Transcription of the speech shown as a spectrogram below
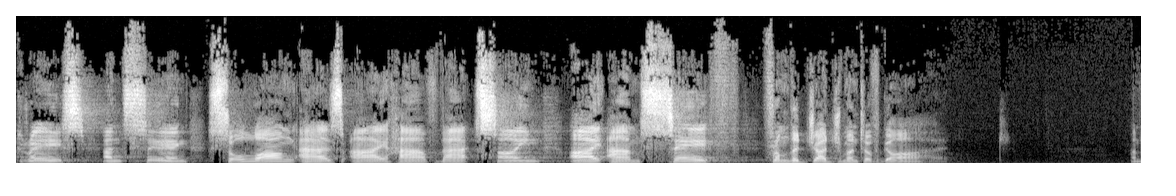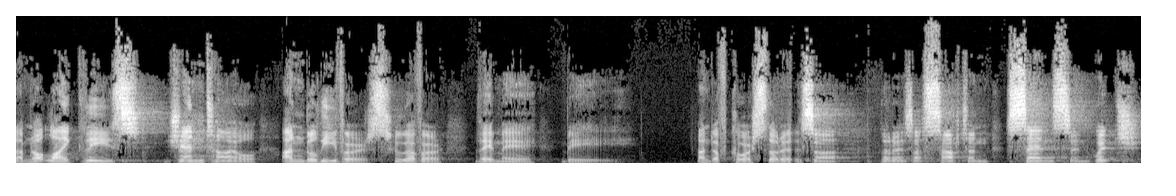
grace, and saying, So long as I have that sign, I am safe from the judgment of God. And I'm not like these Gentile unbelievers, whoever they may be. And of course, there is a, there is a certain sense in which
